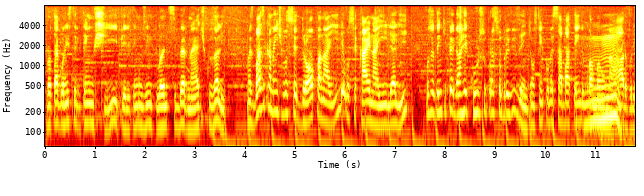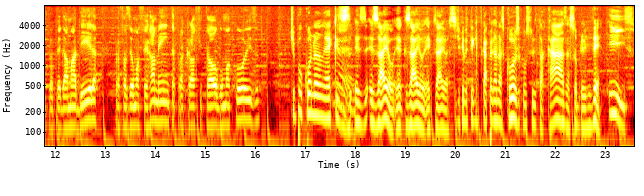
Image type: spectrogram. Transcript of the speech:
protagonista, ele tem um chip, ele tem uns implantes cibernéticos ali. Mas basicamente você dropa na ilha, você cai na ilha ali, você tem que pegar recurso pra sobreviver. Então você tem que começar batendo com a mão Hum. na árvore pra pegar madeira, pra fazer uma ferramenta, pra craftar alguma coisa. Tipo Conan Ex, É. Ex- Exile, Exile, Exile. Assim, que ele tem que ficar pegando as coisas, construir tua casa, sobreviver. Isso.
